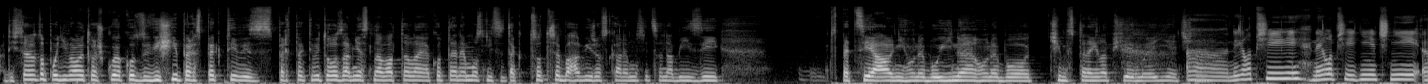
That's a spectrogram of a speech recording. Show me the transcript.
A když se na to podíváme trošku jako z vyšší perspektivy, z perspektivy toho zaměstnavatele jako té nemocnice, tak co třeba Havířovská nemocnice nabízí speciálního nebo jiného, nebo čím jste nejlepší nebo jedinečný? Uh, nejlepší, nejlepší jedinečný uh,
